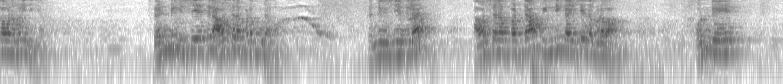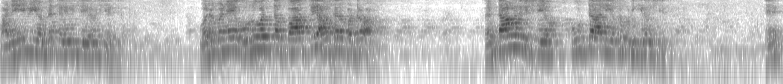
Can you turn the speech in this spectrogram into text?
கவனமாக நிற்கும் ரெண்டு விஷயத்தில் அவசரப்படக்கூடாது. ரெண்டு விஷயத்துல அவசரப்பட்டா பிந்தி கை செய்தப்படவா ஒன்று மனைவி ஒன்றை தெரிவு செய்கிற விஷயத்தில். ஒருவனே உருவத்தை பார்த்து அவசரப்பட்டவா ரெண்டாவது விஷயம் கூட்டாளி ஒன்று பிடிக்கிற விஷயத்தில். ஏ?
